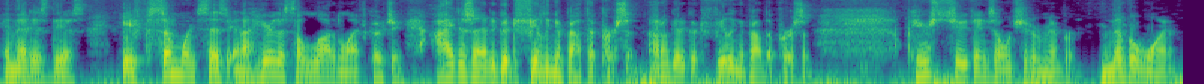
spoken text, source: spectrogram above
And that is this. If someone says, and I hear this a lot in life coaching, I just had a good feeling about that person. I don't get a good feeling about that person. Here's two things I want you to remember. Number one,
